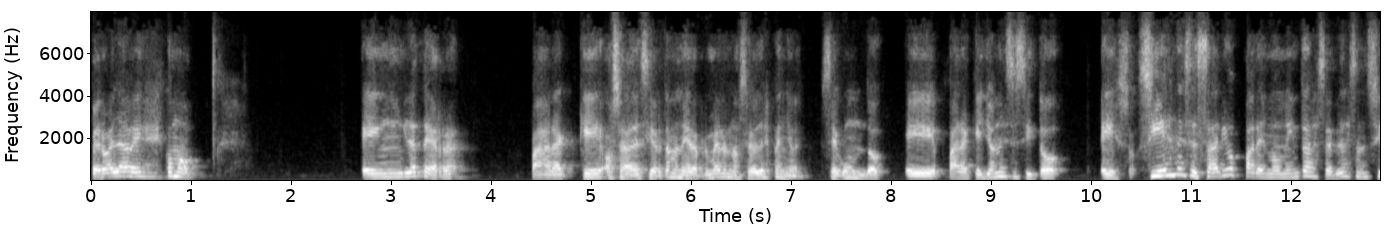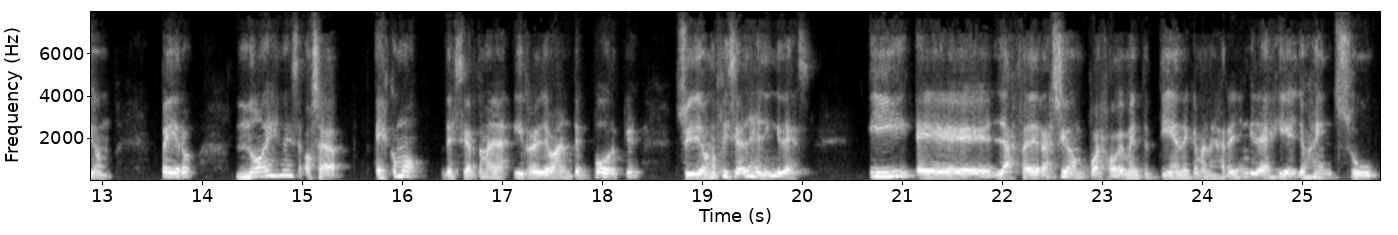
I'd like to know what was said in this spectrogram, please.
pero a la vez es como, en Inglaterra, para que, o sea, de cierta manera, primero, no sé el español, segundo, eh, para que yo necesito eso. Sí es necesario para el momento de hacer la sanción, pero no es necesario, o sea, es como de cierta manera irrelevante porque su idioma oficial es el inglés. Y eh, la federación, pues obviamente tiene que manejar el inglés y ellos en su,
